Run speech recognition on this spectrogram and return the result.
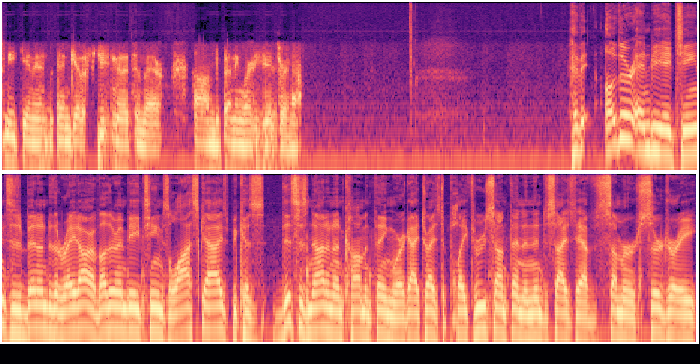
sneak in and, and get a few minutes in there, um, depending where he is right now. Have other NBA teams have been under the radar Have other NBA teams lost guys because this is not an uncommon thing where a guy tries to play through something and then decides to have summer surgery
